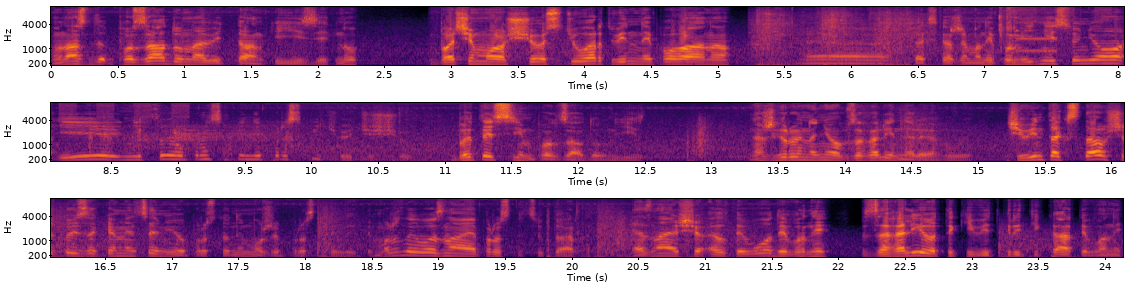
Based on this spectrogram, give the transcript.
У нас позаду навіть танки їздять. Ну, бачимо, що Стюарт він непогано, е, так скажемо, непомітність у нього, і ніхто його, в принципі, не пересвічує, чи що. БТ-7 позаду він їздить. Наш герой на нього взагалі не реагує. Чи він так став, що той за камінцем його просто не може прострелити? Можливо, знає просто цю карту. Я знаю, що ЛТ-води, вони взагалі от такі відкриті карти, вони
